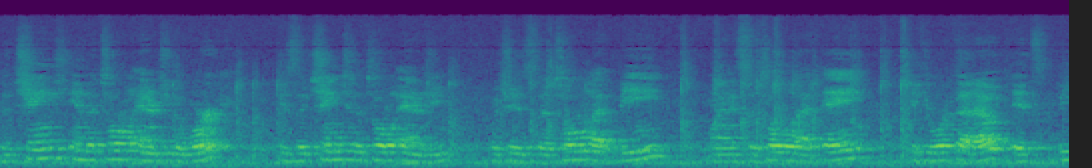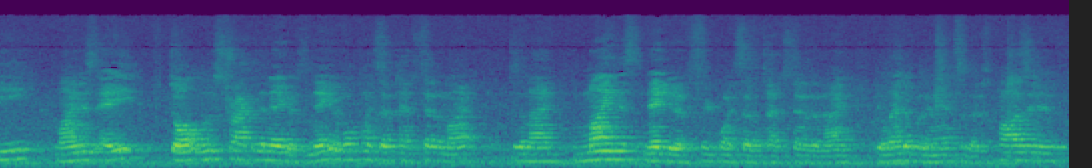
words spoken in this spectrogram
The change in the total energy, the work, is the change in the total energy, which is the total at B minus the total at A. If you work that out, it's B minus A. Don't lose track of the negatives. Negative 1.7 times 10 to the 9 to the 9 minus negative 3.7 times 10 to the 9. You'll end up with an answer that is positive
